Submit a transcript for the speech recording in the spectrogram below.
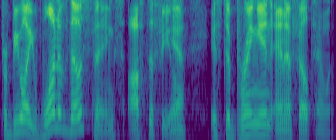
For BYU, one of those things off the field Yeah. is to bring in NFL talent.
